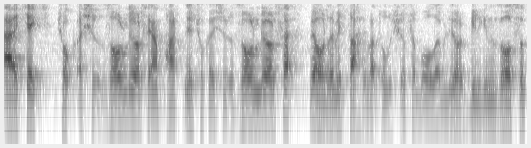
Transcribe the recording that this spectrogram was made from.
erkek çok aşırı zorluyorsa yani partneri çok aşırı zorluyorsa ve orada bir tahribat oluşuyorsa bu olabiliyor. Bilginiz olsun.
